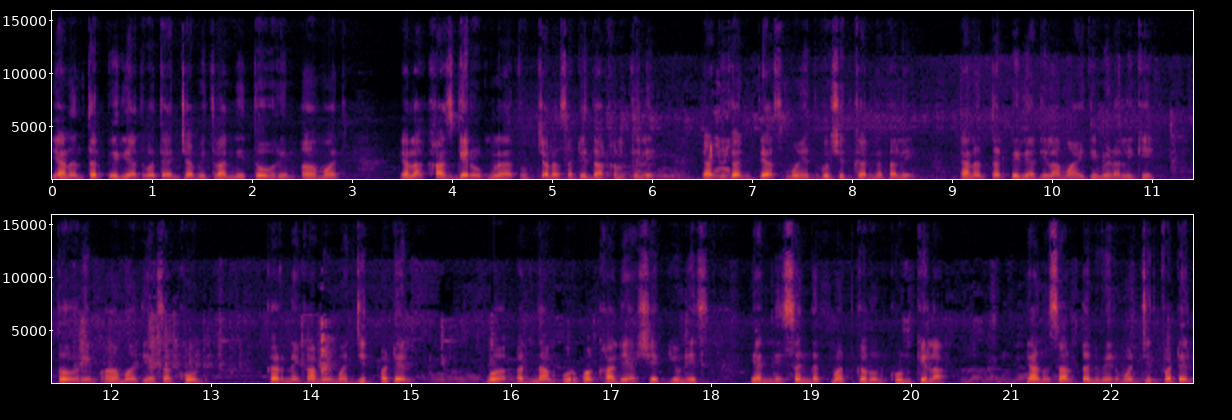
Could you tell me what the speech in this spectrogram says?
यानंतर फिर्याद व त्यांच्या मित्रांनी तोहरीम अहमद याला खासगी रुग्णालयात उपचारासाठी दाखल केले. त्या ठिकाणी त्यास मयत घोषित करण्यात आले. त्यानंतर फिर्यादीला माहिती मिळाली की तोहरीम अहमद याचा खून करणे कामी मस्जिद पटेल व अदनाम उर्फ खालिया शेख युनिस यांनी संगतमत करून खून केला. त्यानुसार तन्वीर मस्जिद पटेल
